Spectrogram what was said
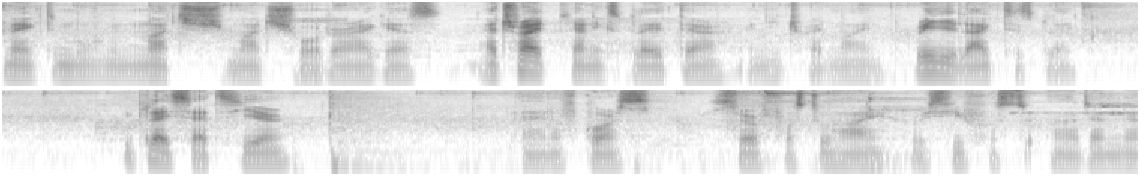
make the movement much, much shorter, I guess. I tried Yannick's blade there, and he tried mine. Really liked his blade. We play sets here, and of course, serve was too high, receive was too, uh, then the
